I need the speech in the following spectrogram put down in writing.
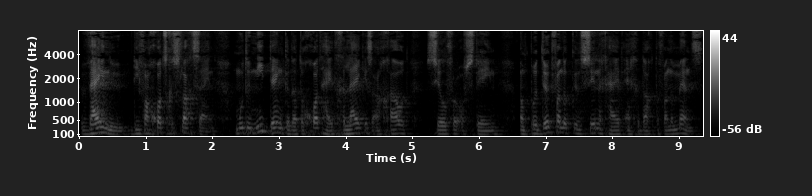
Wij nu, die van Gods geslacht zijn, moeten niet denken dat de Godheid gelijk is aan goud, zilver of steen, een product van de kunstzinnigheid en gedachten van de mens.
